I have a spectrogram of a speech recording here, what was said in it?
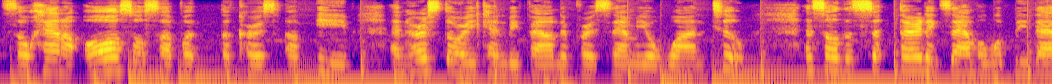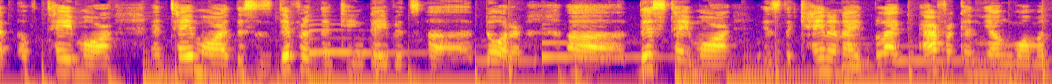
So Hannah also suffered the curse of Eve, and her story can be found in 1 Samuel 1 2. And so the third example would be that of Tamar. And Tamar, this is different than King David's uh, daughter. Uh, this Tamar is the Canaanite black African young woman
